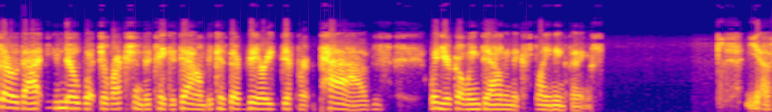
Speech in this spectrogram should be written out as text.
so that you know what direction to take it down because they're very different paths when you're going down and explaining things. Yes,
